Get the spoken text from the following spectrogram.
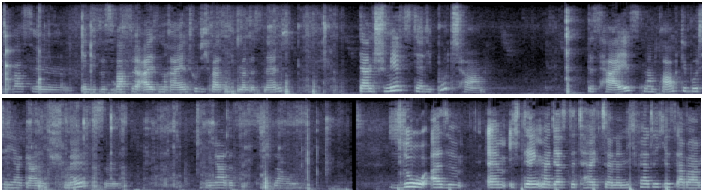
die Waffeln in dieses Waffeleisen reintut, ich weiß nicht, wie man das nennt, dann schmilzt ja die Butter. Das heißt, man braucht die Butter ja gar nicht schmelzen. Ja, das ist schlau. So, also ähm, ich denke mal, dass der Teig zwar noch nicht fertig ist, aber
